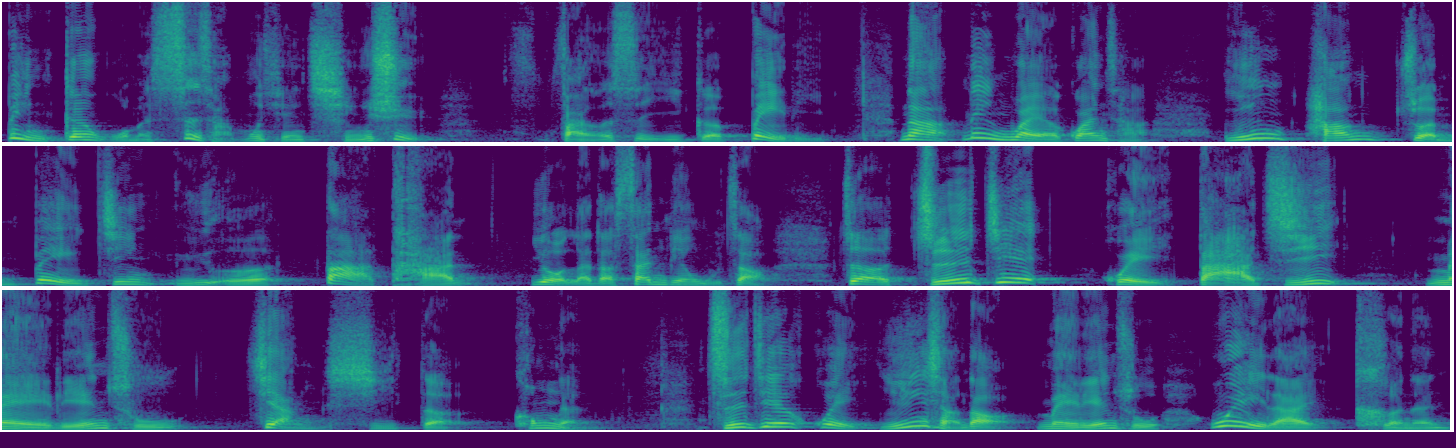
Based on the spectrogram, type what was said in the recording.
并跟我们市场目前情绪反而是一个背离。那另外要观察。银行准备金余额大弹，又来到三点五兆，这直接会打击美联储降息的空能，直接会影响到美联储未来可能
